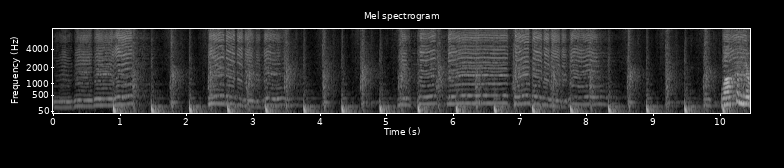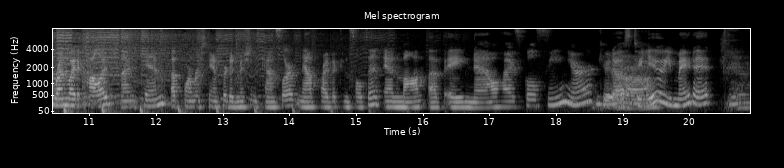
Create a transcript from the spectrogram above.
Welcome to Runway to College. I'm Kim, a former Stanford admissions counselor, now private consultant, and mom of a now high school senior. Kudos Yeah. to you. You made it. Yeah.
